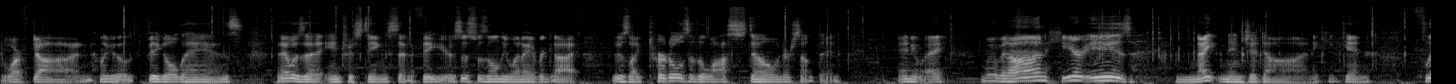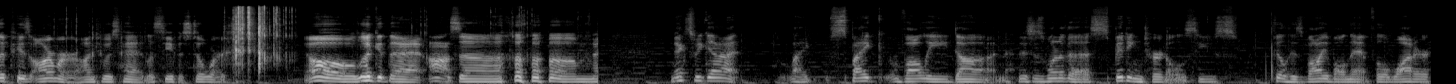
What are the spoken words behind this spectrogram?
Dwarf Don. Look at those big old hands. That was an interesting set of figures. This was the only one I ever got. It was like Turtles of the Lost Stone or something. Anyway, moving on. Here is Night Ninja Don. He can flip his armor onto his head. Let's see if it still works. Oh, look at that. Awesome. Next we got like Spike Volley Don. This is one of the spitting turtles. You fill his volleyball net full of water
